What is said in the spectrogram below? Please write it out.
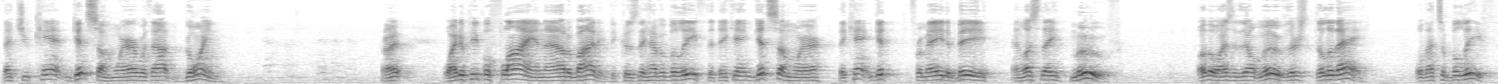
that you can't get somewhere without going. Right? Why do people fly in the outer body? Because they have a belief that they can't get somewhere, they can't get from A to B unless they move. Otherwise, if they don't move, there's still a day. Well, that's a belief.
